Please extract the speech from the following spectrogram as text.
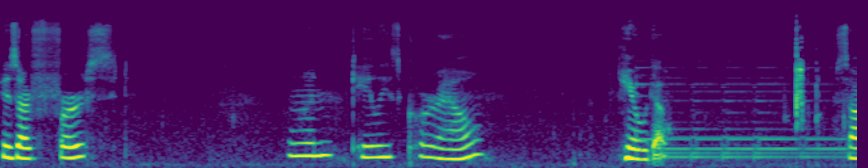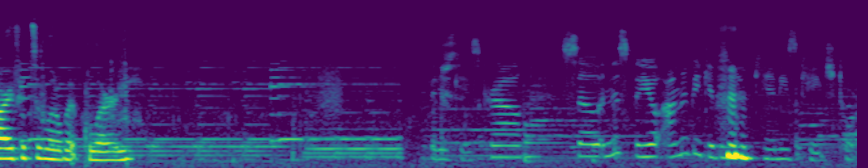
is our first one, Kaylee's Korral. Here we go. Sorry if it's a little bit blurry. Kaylee's Korral. So in this video, I'm gonna be giving you Candy's cage tour.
